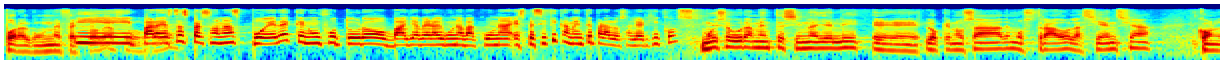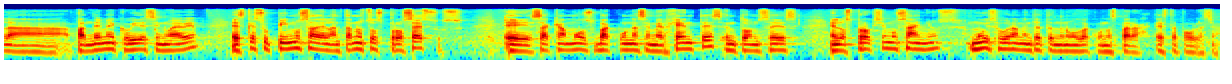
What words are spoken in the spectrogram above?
por algún efecto Y para estas personas, ¿puede que en un futuro vaya a haber alguna vacuna específicamente para los alérgicos? Muy seguramente sí, Nayeli, eh, lo que nos ha demostrado la ciencia con la pandemia de COVID-19 es que supimos adelantar nuestros procesos. Eh, sacamos vacunas emergentes, entonces en los próximos años muy seguramente tendremos vacunas para esta población.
